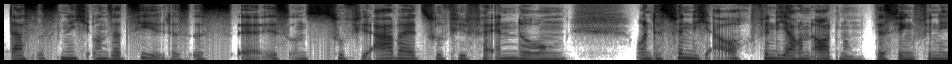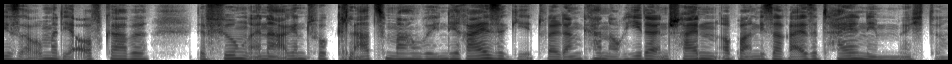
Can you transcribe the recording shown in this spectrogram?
das ist nicht unser Ziel. Das ist, äh, ist uns zu viel Arbeit, zu viel Veränderung. Und das finde ich auch, finde ich auch in Ordnung. Deswegen finde ich es auch immer die Aufgabe der Führung einer Agentur klar zu machen, wohin die Reise geht, weil dann kann auch jeder entscheiden, ob er an dieser Reise teilnehmen möchte.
